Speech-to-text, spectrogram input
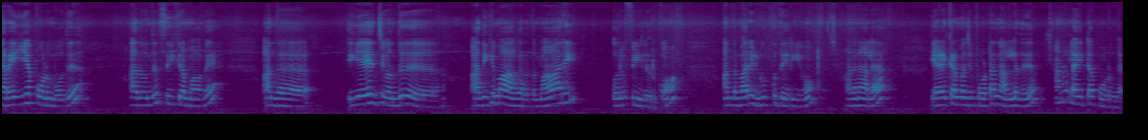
நிறைய போடும்போது அது வந்து சீக்கிரமாகவே அந்த ஏஜ் வந்து அதிகமாக ஆகிறது மாதிரி ஒரு ஃபீல் இருக்கும். அந்த மாதிரி லுக்கு தெரியும். அதனால் இழைக்கிற மஞ்சள் போட்டால் நல்லது. ஆனால் லைட்டாக போடுங்க.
